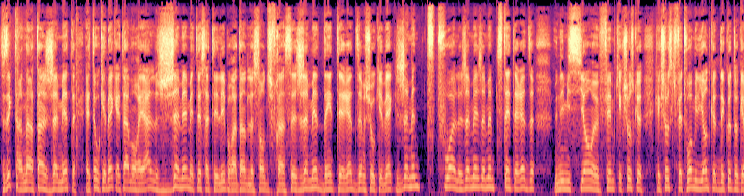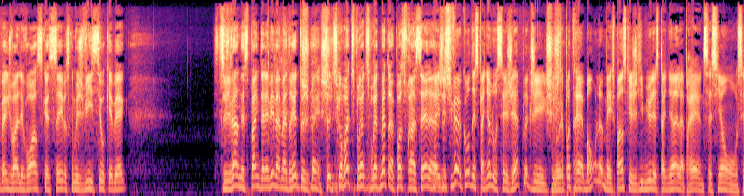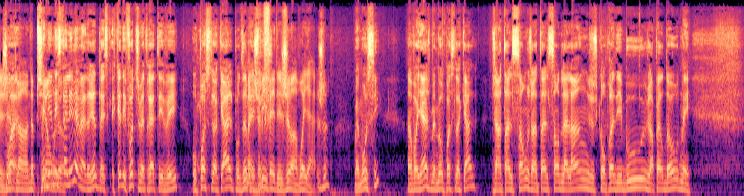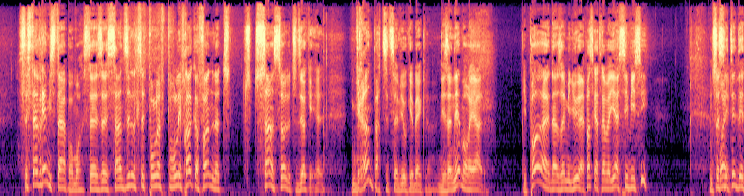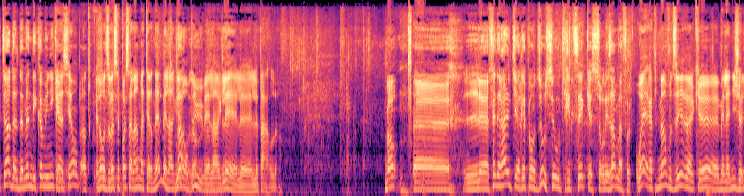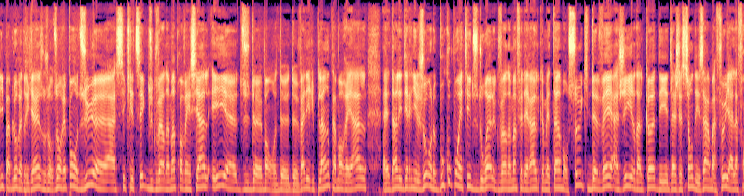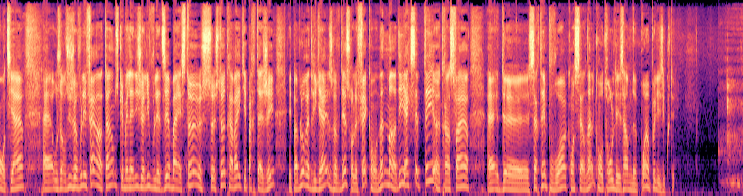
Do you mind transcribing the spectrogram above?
C'est-à-dire que t'en entends jamais. Était au Québec, était à Montréal, jamais mettait sa télé pour entendre le son du français, jamais d'intérêt de dire je suis au Québec, jamais une petite fois, là, jamais, jamais un petit intérêt de dire une émission, un film, quelque chose que quelque chose qui fait 3 millions de codes d'écoute au Québec, je vais aller voir ce que c'est parce que moi je vis ici au Québec. Si tu vivais en Espagne, tu allais vivre à Madrid, tu, Ben, je- tu- tu comprends, tu pourrais, tu pourrais te mettre un poste français. Là, Ben, j'ai suivi un cours d'espagnol au cégep, là, que j'ai, j'étais pas très bon, là, mais je pense que je lis mieux l'espagnol après une session au cégep, Ouais. là, en option. Mais, mais, mais là. si t'allais à Madrid, là, est-ce que des fois tu mettrais à TV au poste local pour dire Ben, ben, je je le fais déjà en voyage. Ben moi aussi. En voyage, je me mets au poste local. J'entends le son, j'entends le son de la langue, je comprends des bouts, j'en perds d'autres, mais C'est un vrai mystère pour moi. Sans dire- pour, le- pour les francophones, là, tu, tu- tu sens ça, là, tu dis, OK, euh, une grande partie de sa vie au Québec, là, des années à Montréal. Puis pas euh, dans un milieu, je pense qu'elle a travaillé à CBC. Une société d'État dans le domaine des communications. En tout cas, Et là, on dirait que c'est pas sa langue maternelle, mais l'anglais non, Non, plus. non, mais l'anglais le, le parle. là. Bon, euh, le fédéral qui a répondu aussi aux critiques sur les armes à feu. Ouais, rapidement vous dire euh, que euh, Mélanie Joly, Pablo Rodriguez aujourd'hui ont répondu euh, à ces critiques du gouvernement provincial et du de bon de, de Valérie Plante à Montréal dans les derniers jours. On a beaucoup pointé du doigt le gouvernement fédéral comme étant bon ceux qui devaient agir dans le cas des, de la gestion des armes à feu et à la frontière. Euh, aujourd'hui, je les faire entendre ce que Mélanie Joly voulait dire. Ben c'est un c'est un travail qui est partagé. Et Pablo Rodriguez revenait sur le fait qu'on a demandé et accepté un transfert euh, de certains pouvoirs concernant le contrôle des armes de poing. On peut les écouter.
